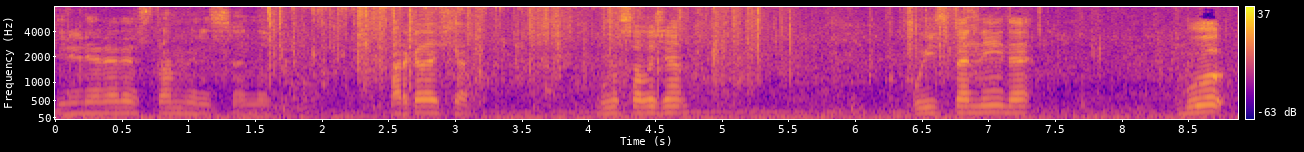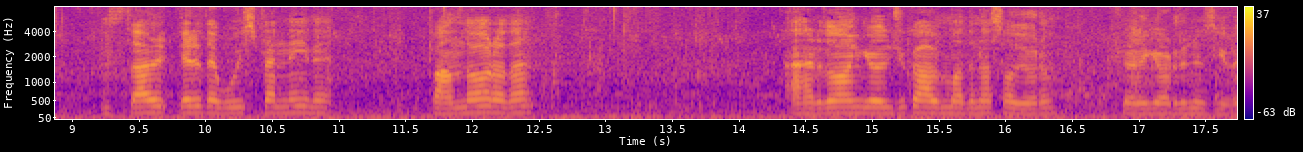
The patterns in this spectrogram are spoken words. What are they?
Dillere destan bir ispenlik. Arkadaşlar bunu salacağım. Bu ispenliği de bu istavritleri de bu ispenliği de Pandora'dan Erdoğan Gölcük abim adına salıyorum. Şöyle gördüğünüz gibi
